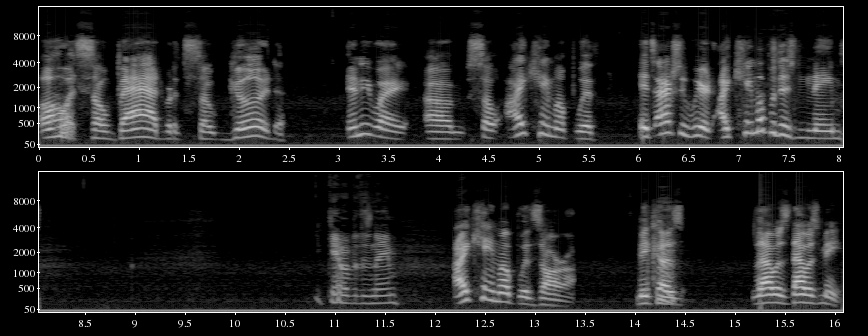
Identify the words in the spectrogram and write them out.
oh, it's so bad, but it's so good. Anyway, um, so I came up with. It's actually weird. I came up with his name. Came up with his name. I came up with Zara because that was that was me.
